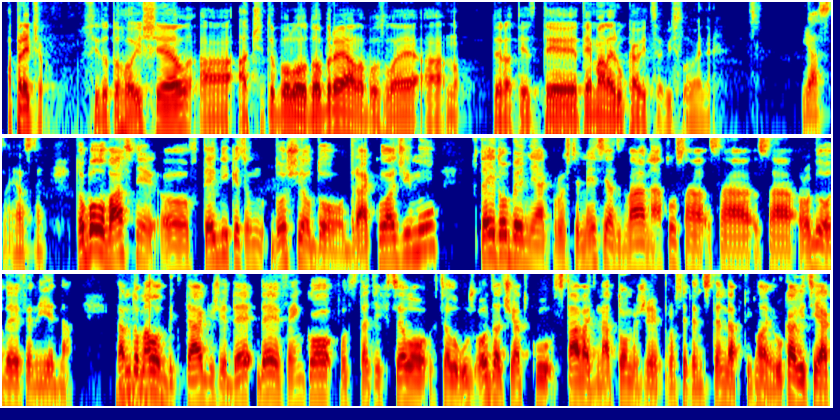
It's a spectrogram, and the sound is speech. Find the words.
a prečo? Si do toho išiel a, a či to bolo dobré alebo zlé a no, teda tie, tie, tie malé rukavice vyslovene. Jasné, jasné. To bolo vlastne uh, vtedy, keď som došiel do Dracula Gymu, v tej dobe nejak proste mesiac, dva na to sa, sa, sa robilo DFN 1. Tam to Mhm. malo byť tak, že D- DFN v podstate chcelo, chcelo už od začiatku stavať na tom, že proste ten stand-up v tých malých rukaviciach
